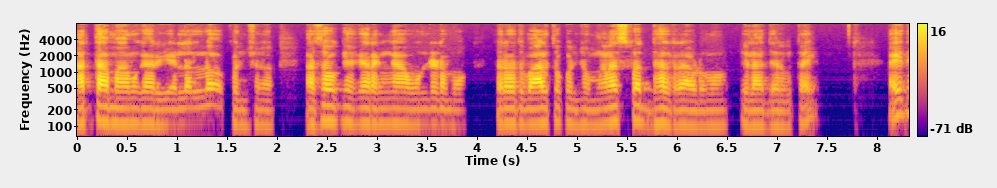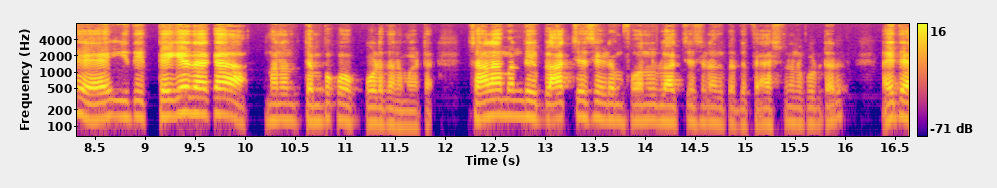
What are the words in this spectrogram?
అత్త మామగారి ఇళ్ళల్లో కొంచెం అసౌకర్యకరంగా ఉండడము తర్వాత వాళ్ళతో కొంచెం మనస్పర్ధాలు రావడము ఇలా జరుగుతాయి. అయితే ఇది తెగేదాకా మనం తెంపుకోకూడదనమాట చాలామంది బ్లాక్ చేసేయడం ఫోన్లు బ్లాక్ చేసేయడం అది పెద్ద ఫ్యాషన్ అనుకుంటారు. అయితే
